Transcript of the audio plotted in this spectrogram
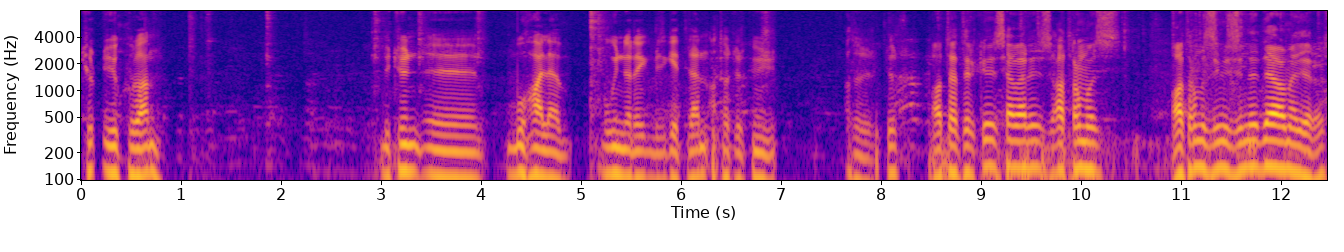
Türklüğü kuran bütün e, bu hale bugünlere bizi getiren Atatürk'ün Atatürk'tür. Atatürk'ü severiz atamız. Atamızın izinde devam ediyoruz.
